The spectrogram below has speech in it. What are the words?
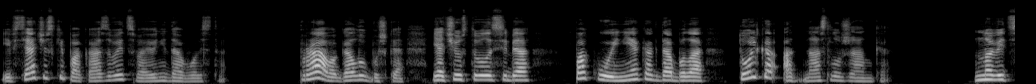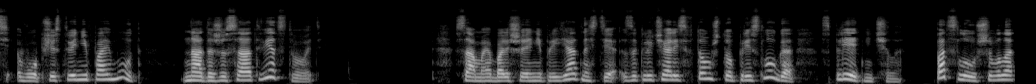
и всячески показывает свое недовольство. Право, голубушка, я чувствовала себя покойнее, когда была только одна служанка. Но ведь в обществе не поймут, надо же соответствовать. Самые большие неприятности заключались в том, что прислуга сплетничала подслушивала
